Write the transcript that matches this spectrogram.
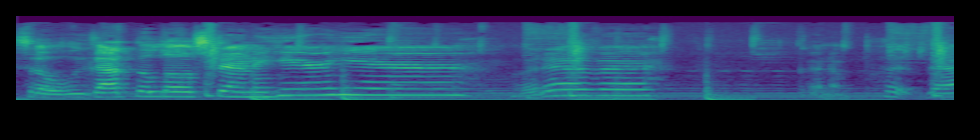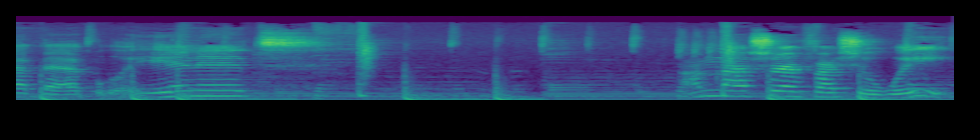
So we got the little strand of hair here, whatever. Gonna put that bad boy in it. I'm not sure if I should wait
